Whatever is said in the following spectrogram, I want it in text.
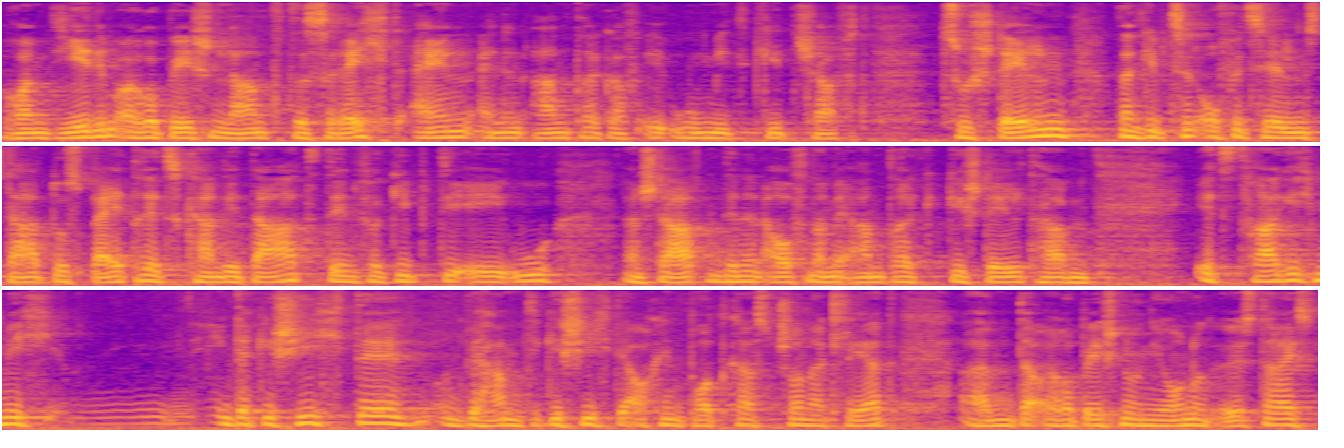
räumt jedem europäischen Land das Recht ein, einen Antrag auf EU-Mitgliedschaft zu stellen. Dann gibt es den offiziellen Status Beitrittskandidat, den vergibt die EU an Staaten, die einen Aufnahmeantrag gestellt haben. Jetzt frage ich mich, in der Geschichte, und wir haben die Geschichte auch im Podcast schon erklärt, ähm, der Europäischen Union und Österreichs,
